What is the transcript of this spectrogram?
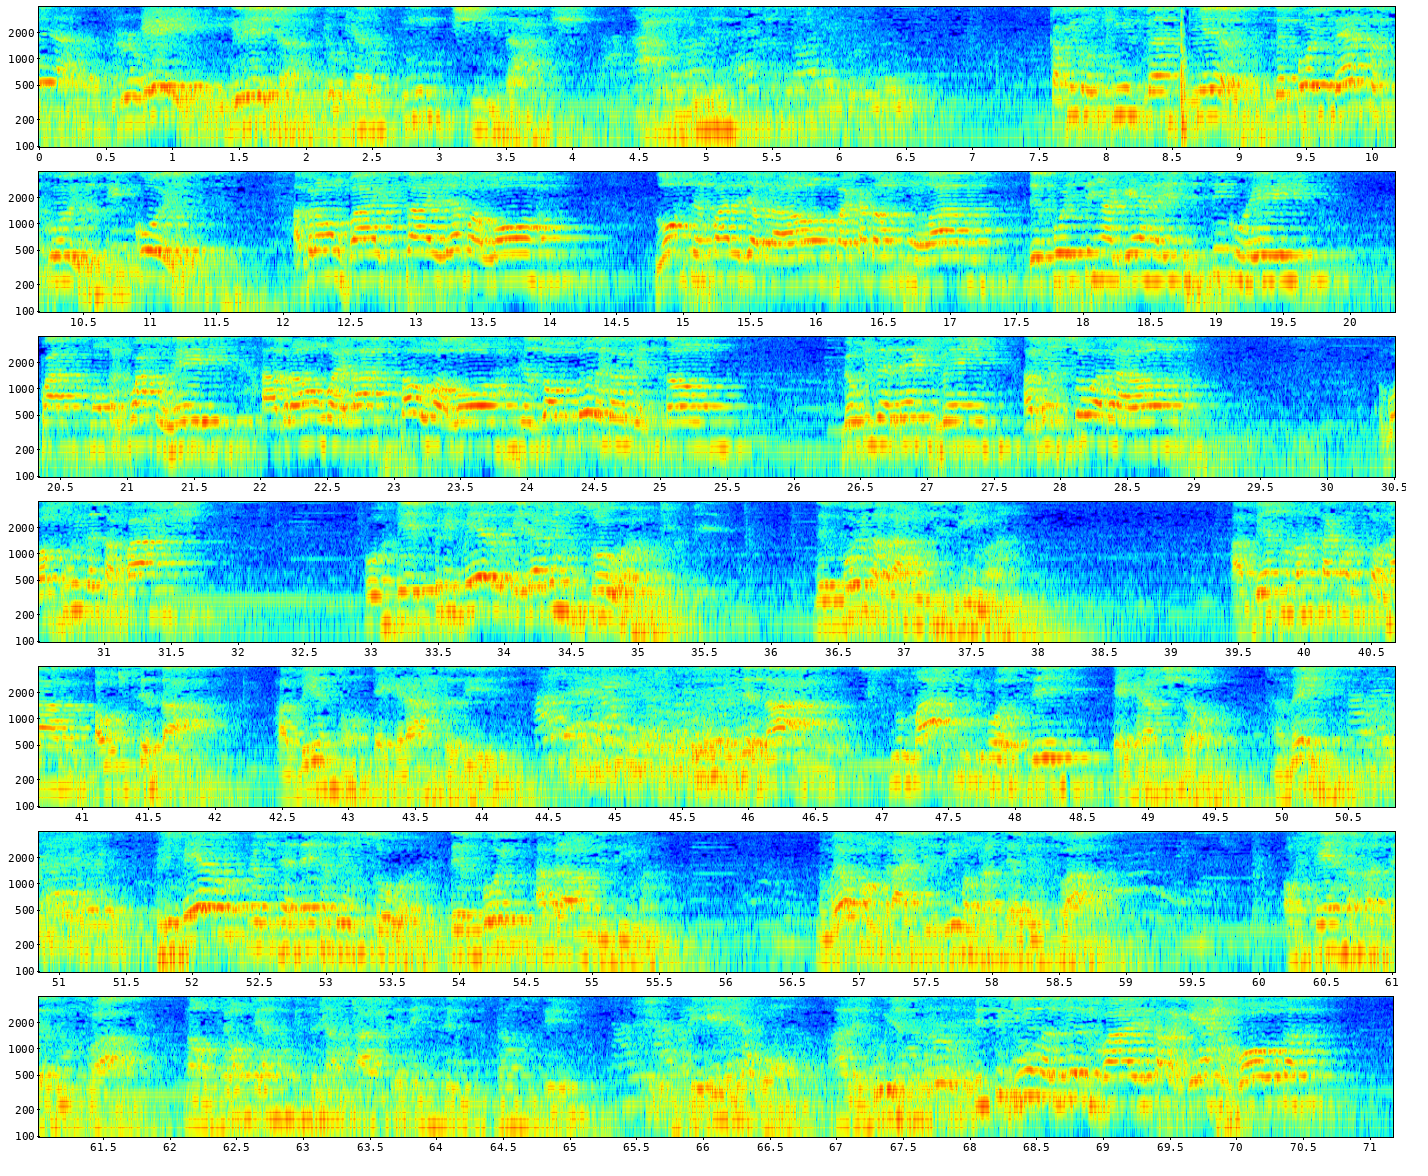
Ei, igreja, eu quero intimidade. Aleluia. Capítulo 15, verso 1. Depois dessas coisas, que coisas? Abraão vai, sai, leva Ló. Ló separa de Abraão, vai cada um para um lado. Depois tem a guerra entre cinco reis quatro, contra quatro reis. Abraão vai lá, salva Ló, resolve toda aquela questão. Melquisedeque vem, abençoa Abraão. Eu gosto muito dessa parte, porque primeiro ele abençoa, depois Abraão dizima. A bênção não está condicionada ao que você dá. A bênção é graça dele. Tudo que você dá, no máximo que pode ser, é gratidão. Amém? Primeiro, Melquisedeque abençoa. Depois, Abraão dizima. Não é o contrário, dizima para ser abençoado. Oferta para ser abençoado. Não, você oferta porque você já sabe que você tem recebido tanto dele porque Ele é bom. Aleluia. E seguindo ali, ele vai, aquela guerra, volta,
